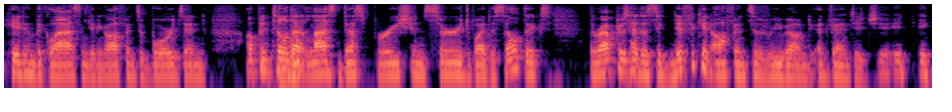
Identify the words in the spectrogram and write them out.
hitting the glass and getting offensive boards and up until mm-hmm. that last desperation surge by the Celtics, the Raptors had a significant offensive rebound advantage. It, it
